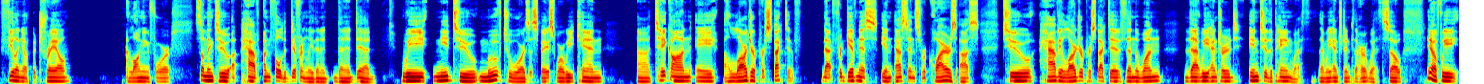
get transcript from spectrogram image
feeling of betrayal, a longing for something to uh, have unfolded differently than it than it did. We need to move towards a space where we can uh, take on a, a larger perspective that forgiveness in essence requires us to have a larger perspective than the one that we entered into the pain with than we entered into the hurt with. So you know if we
